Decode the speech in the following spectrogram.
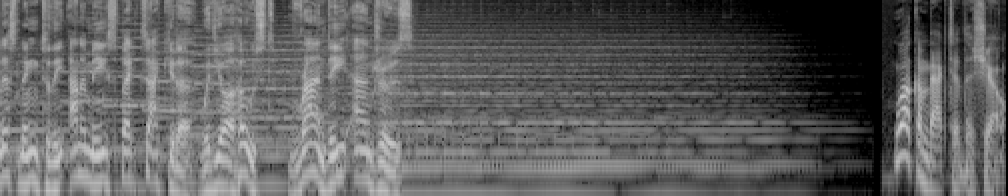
You're listening to the Anime Spectacular with your host, Randy Andrews. Welcome back to the show.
